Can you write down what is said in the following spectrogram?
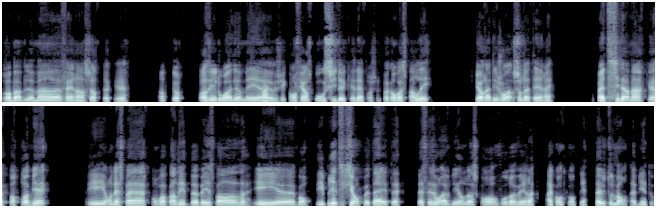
probablement faire en sorte que, en tout cas, croise les doigts, là, mais euh, j'ai confiance moi aussi que la prochaine fois qu'on va se parler, il y aura des joueurs sur le terrain. Ben, d'ici là, Marc, porte-toi bien. Et on espère qu'on va parler de baseball et euh, bon, des prédictions peut-être de la saison à venir lorsqu'on vous reverra à compte complet. Salut tout le monde, à bientôt.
